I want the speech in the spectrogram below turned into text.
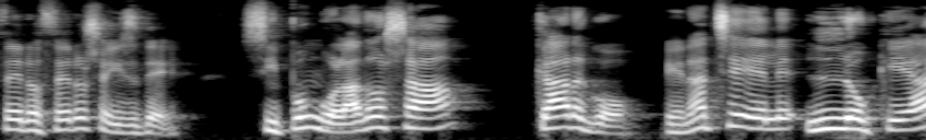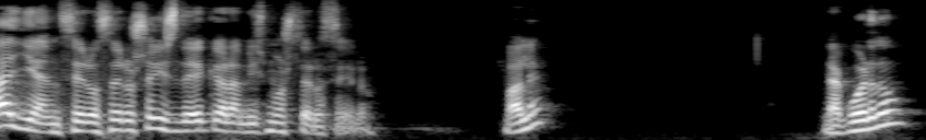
006D. Si pongo la 2A, cargo en HL lo que haya en 006D, que ahora mismo es 00. ¿Vale? ¿De acuerdo?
